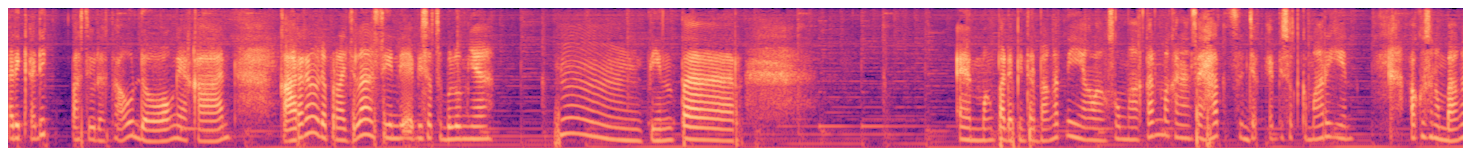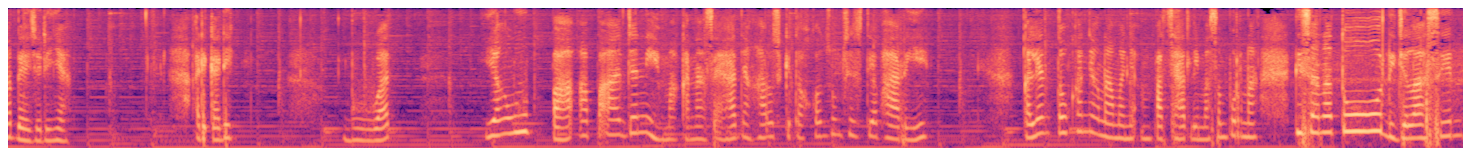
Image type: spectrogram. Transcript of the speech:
Adik-adik pasti udah tahu dong ya kan? Karena kan udah pernah jelasin di episode sebelumnya. Hmm, pinter. Emang pada pinter banget nih yang langsung makan makanan sehat sejak episode kemarin. Aku seneng banget deh jadinya. Adik-adik, buat yang lupa apa aja nih makanan sehat yang harus kita konsumsi setiap hari. Kalian tahu kan yang namanya 4 sehat 5 sempurna? Di sana tuh dijelasin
